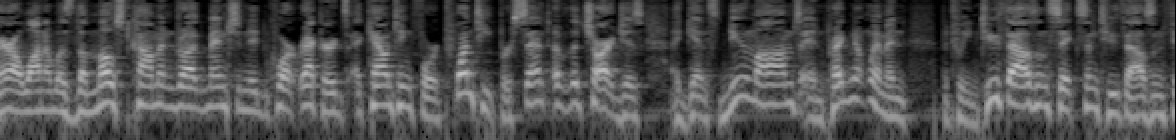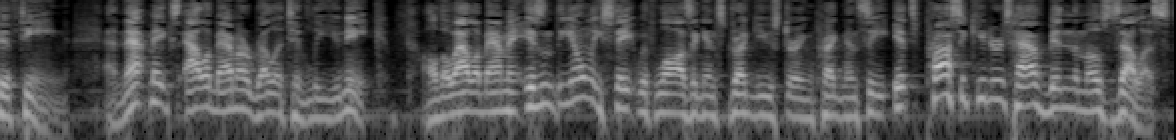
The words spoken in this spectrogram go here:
Marijuana was the most common drug mentioned in court records, accounting for 20% of the charges against new moms and pregnant women between 2006 and 2015 and that makes Alabama relatively unique. Although Alabama isn't the only state with laws against drug use during pregnancy, its prosecutors have been the most zealous,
